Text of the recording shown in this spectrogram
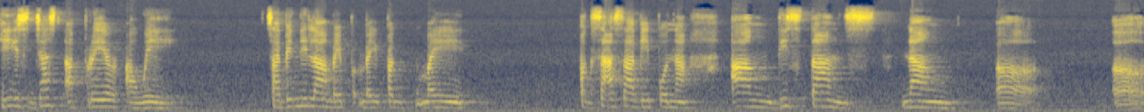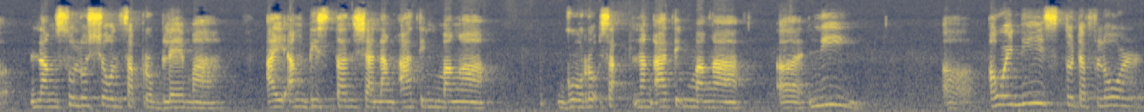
He is just a prayer away. Sabi nila, may, may, pag, may pagsasabi po na ang distance ng uh, uh, ng solusyon sa problema ay ang distansya ng ating mga guro sa ng ating mga uh, knee uh, our knees to the floor.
